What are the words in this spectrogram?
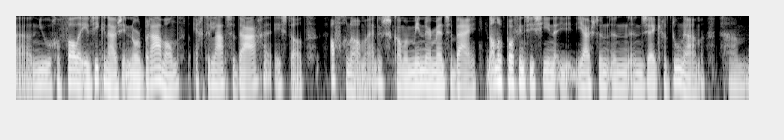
uh, nieuwe gevallen in ziekenhuizen in Noord-Brabant, echt de laatste dagen is dat afgenomen. Hè? Dus er komen minder mensen bij. In andere provincies zie je juist een, een, een zekere toename. Um,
